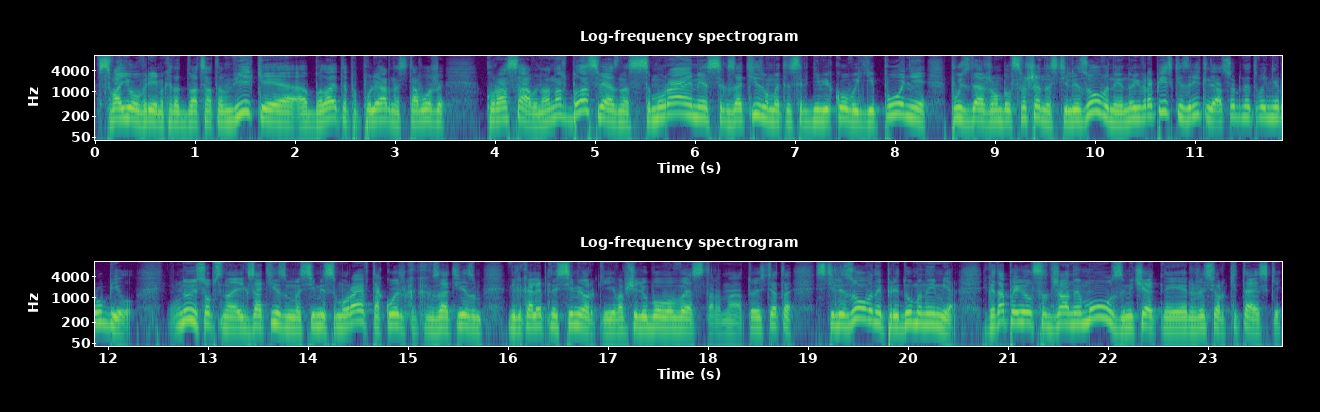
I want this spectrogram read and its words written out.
в свое время, когда в 20 веке э, была эта популярность того же Курасавы. Но она же была связана с самураями, с экзотизмом этой средневековой Японии, пусть даже он был совершенно стилизованный, но европейский зритель особенно этого не рубил. Ну и, собственно, экзотизм «Семи самураев» такой же, как экзотизм «Великолепной семерки» и вообще любого вестерна. То есть это стилизованный, придуманный мир. И когда появился Джан Моу, замечательный режиссер китайский,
